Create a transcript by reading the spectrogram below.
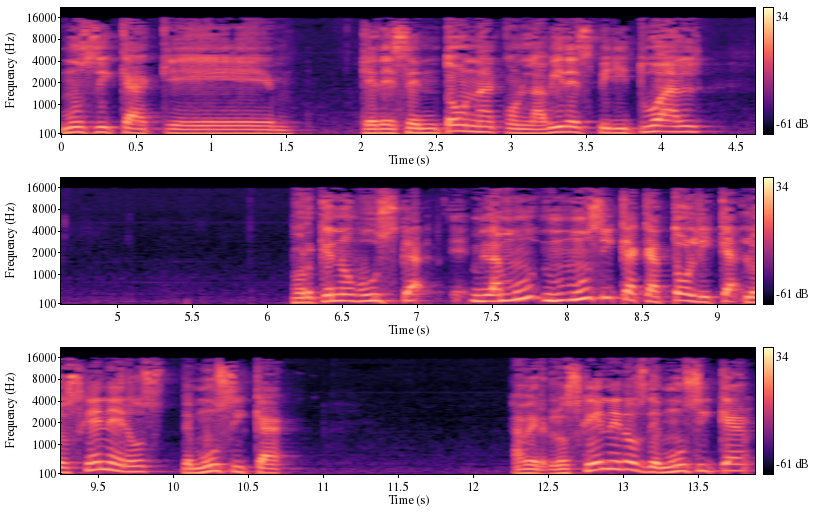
música que, que desentona con la vida espiritual. ¿Por qué no busca la música católica, los géneros de música? A ver, los géneros de música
